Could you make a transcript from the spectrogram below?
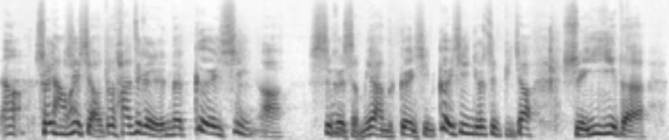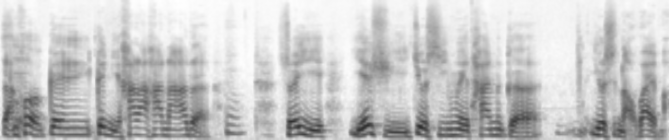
啊，所以你就晓得他这个人的个性啊是个什么样的个性？个性就是比较随意的，然后跟跟你哈拉哈拉的，嗯，所以也许就是因为他那个又是老外嘛，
